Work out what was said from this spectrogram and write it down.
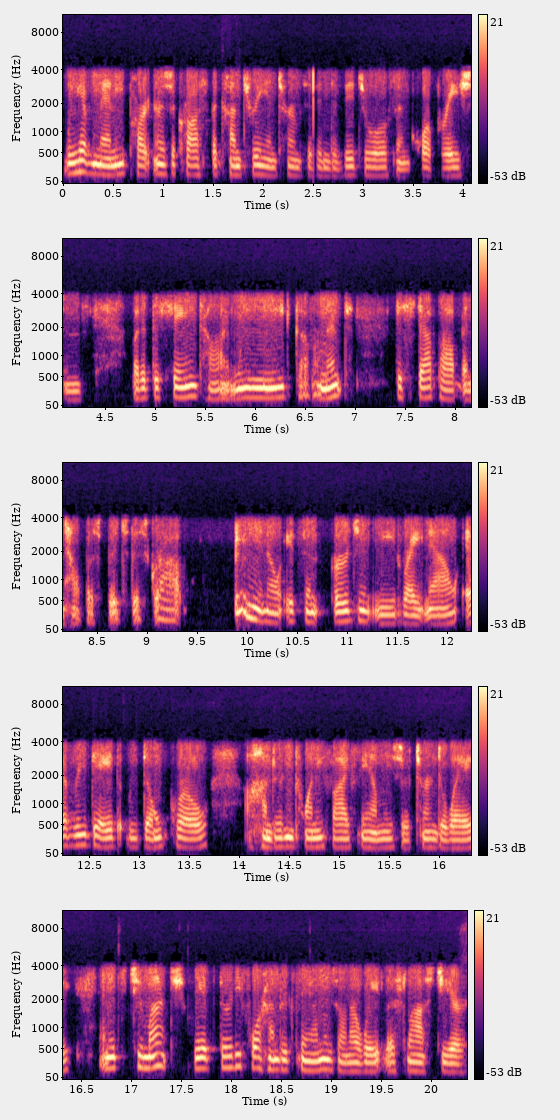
We have many partners across the country in terms of individuals and corporations, but at the same time, we need government to step up and help us bridge this gap. you know, it's an urgent need right now. Every day that we don't grow, 125 families are turned away, and it's too much. We had 3,400 families on our wait list last year.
